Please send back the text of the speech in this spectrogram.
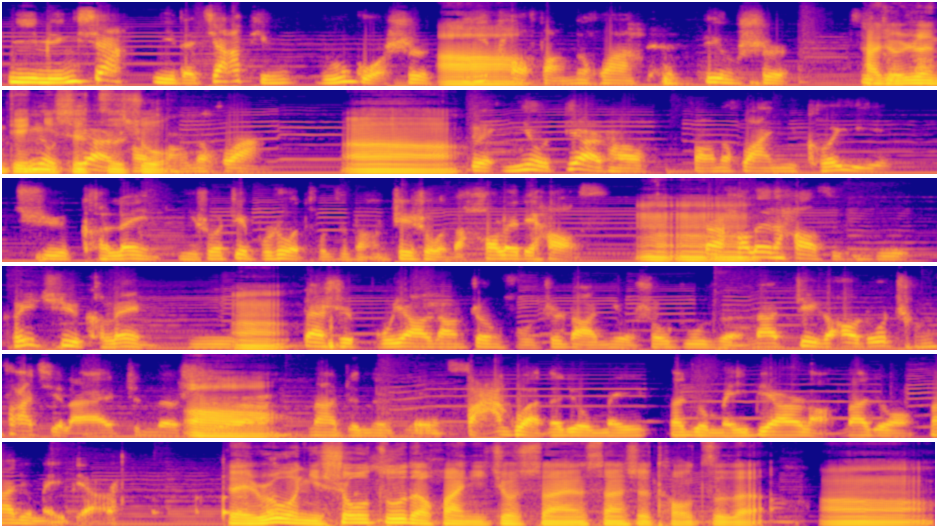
你名下你的家庭如果是第一套房的话，肯定是他就认定你是自住房的话啊。对你有第二套房的话，你可以。去 claim，你说这不是我投资房，这是我的 holiday house。嗯嗯。但是 holiday house 你可以去 claim，你，但是不要让政府知道你有收租子。那这个澳洲惩罚起来真的是，那真的就罚款，那就没那就没边儿了，那就那就没边儿了。对，如果你收租的话，你就算算是投资的。嗯。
